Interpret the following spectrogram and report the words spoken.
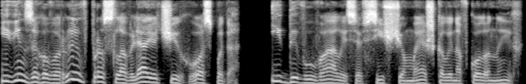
і він заговорив, прославляючи Господа. І дивувалися всі, що мешкали навколо них,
